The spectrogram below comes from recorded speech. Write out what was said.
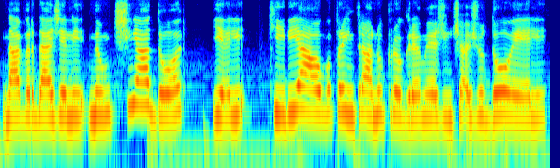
na verdade, ele não tinha dor e ele queria algo para entrar no programa e a gente ajudou ele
